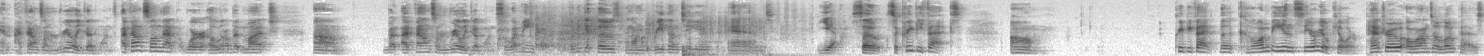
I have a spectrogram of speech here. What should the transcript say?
and I found some really good ones. I found some that were a little bit much, um, but I found some really good ones. So let me let me get those, and I'm gonna read them to you. And yeah, so so creepy facts. Um, creepy fact: the Colombian serial killer Pedro Alonso Lopez,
